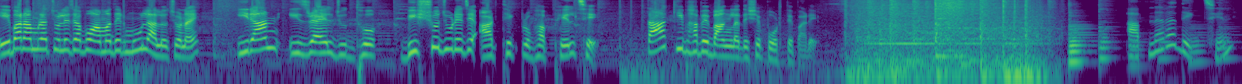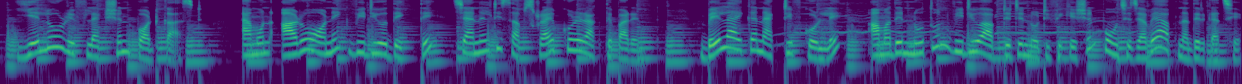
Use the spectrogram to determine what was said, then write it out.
এবার আমরা চলে যাব আমাদের মূল আলোচনায়। ইরান ইসরায়েল যুদ্ধ বিশ্বজুড়ে যে আর্থিক প্রভাব ফেলছে তা কীভাবে বাংলাদেশে পড়তে পারে? আপনারা দেখছেন ইয়েলো রিফ্লেকশন পডকাস্ট এমন আরও অনেক ভিডিও দেখতে চ্যানেলটি সাবস্ক্রাইব করে রাখতে পারেন। বেল আইকন অ্যাক্টিভ করলে আমাদের নতুন ভিডিও আপডেটের নোটিফিকেশন পৌঁছে যাবে আপনাদের কাছে।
